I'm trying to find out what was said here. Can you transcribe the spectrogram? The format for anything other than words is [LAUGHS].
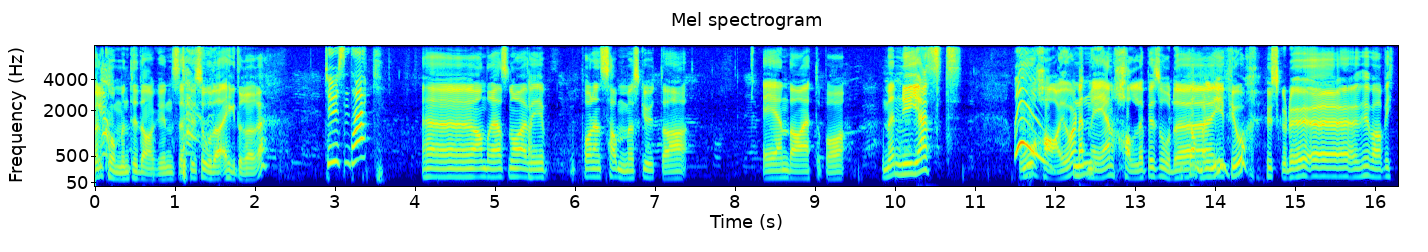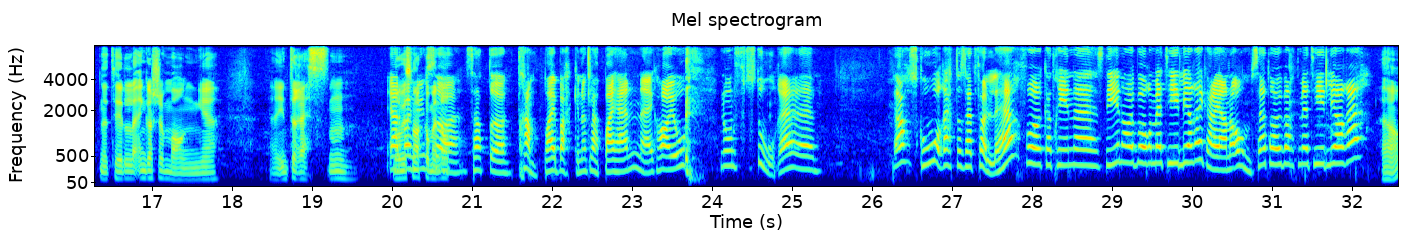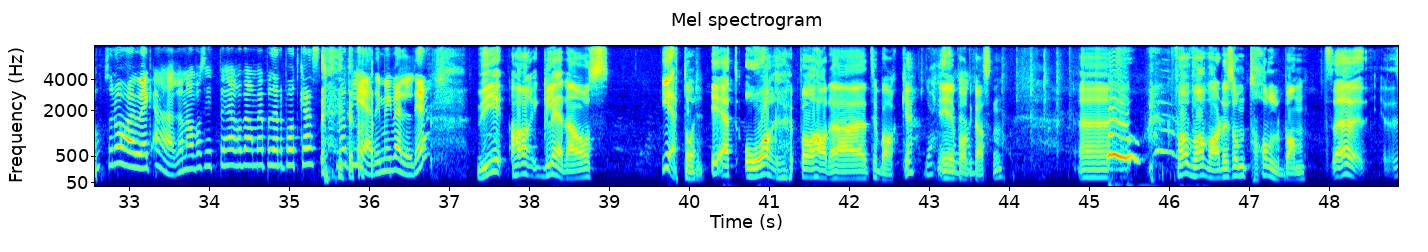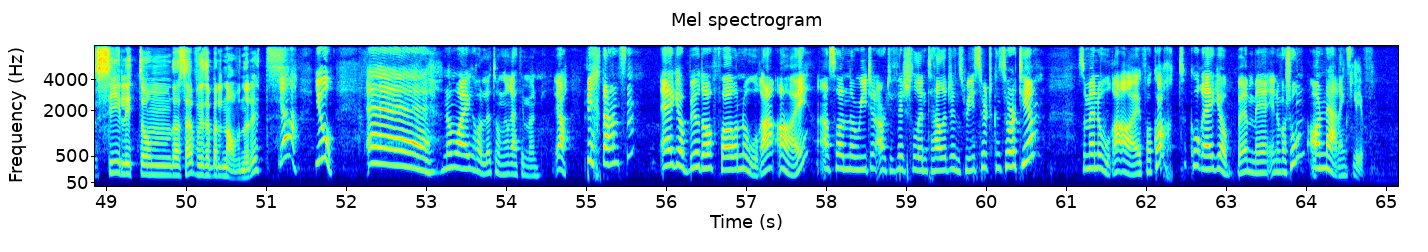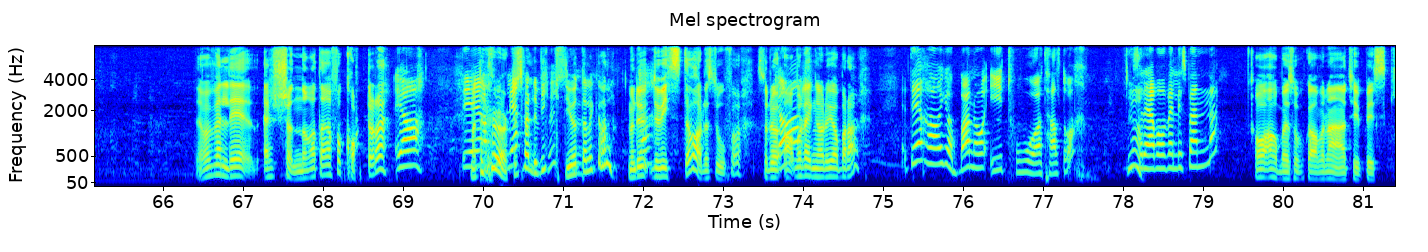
Velkommen til dagens episode av Eggdrøret. Tusen takk. Eh, Andreas, nå er vi på den samme skuta en dag etterpå med en ny gjest. Hun har jo vært Men- med i en halv episode i fjor. Husker du? eh, vi var vitne til engasjementet, eh, interessen Ja, det var hun som satt og trampa i bakken og klappa i hendene. Jeg har jo noen store eh, ja, sko og rett og slett følge her. For Katrine Stien har jo vært med tidligere. Karianne Ormseth har jo vært med tidligere. Ja. Så nå har jo jeg æren av å sitte her og være med på denne podkasten. Nå gleder jeg meg veldig. Vi har gleda oss I ett år. i et år på å ha deg tilbake Yes, i podkasten. Uh, for hva var det som trollbandt uh, Si litt om deg selv, f.eks. navnet ditt. Ja, jo. uh, nå må jeg holde tungen rett i munnen. Ja, Birte Hansen. Jeg jobber jo da for Nora AI, altså Norwegian Artificial Intelligence Research Consortium. Som er Nora AI for kort, hvor jeg jobber med innovasjon og næringsliv. Det var veldig Jeg skjønner at dere forkorter det, Ja, det, Men det altså, hørtes veldig viktig ut allikevel. men du, Ja. du visste hva det sto for. Så du, Ja. Hvor lenge har du jobba der? Der har jeg jobba nå i to og et halvt år. Ja. Så det har vært veldig spennende. Og arbeidsoppgavene er typisk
